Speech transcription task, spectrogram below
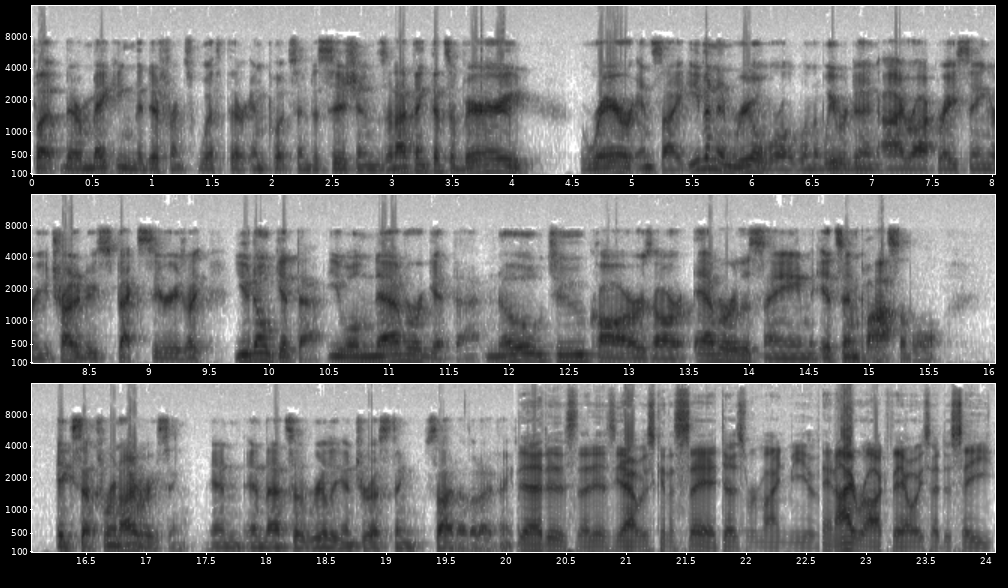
but they're making the difference with their inputs and decisions. And I think that's a very rare insight. Even in real world, when we were doing IROC racing or you try to do spec series, right? You don't get that. You will never get that. No two cars are ever the same. It's impossible except for in iRacing. And and that's a really interesting side of it, I think. That is, that is. Yeah, I was going to say it does remind me of in IROC they always had to say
